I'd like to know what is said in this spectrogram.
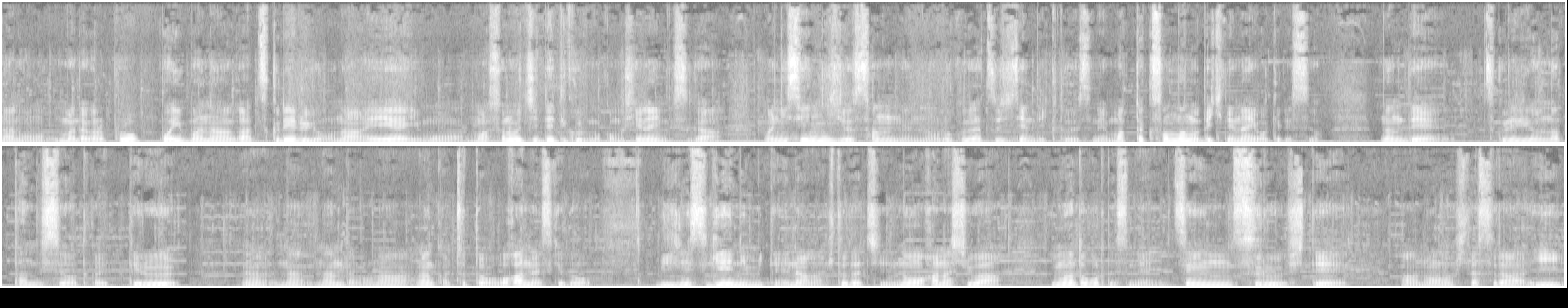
あのまあ、だからプロっぽいバナーが作れるような AI も、まあ、そのうち出てくるのかもしれないんですが、まあ、2023年の6月時点でいくとですね全くそんなのできてないわけですよ。なんで作れるようになったんですよとか言ってるなんだろうななんかちょっと分かんないですけどビジネス芸人みたいな人たちの話は今のところですね全スルーしてあのひたすらいい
